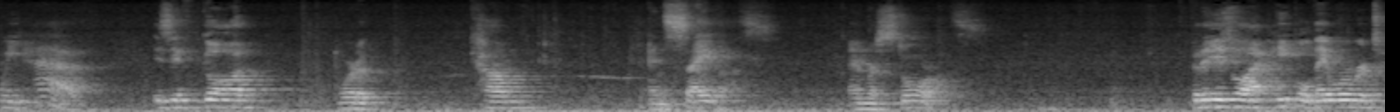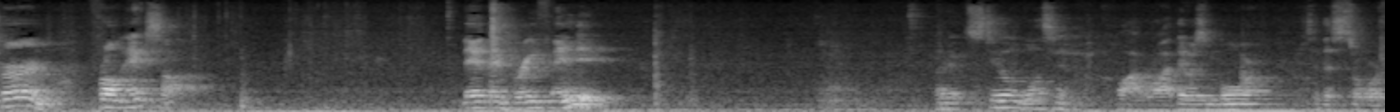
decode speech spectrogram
we have is if God were to come and save us and restore us. For the Israelite people, they were returned from exile. Their, their grief ended. But it still wasn't quite right. There was more to the story.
